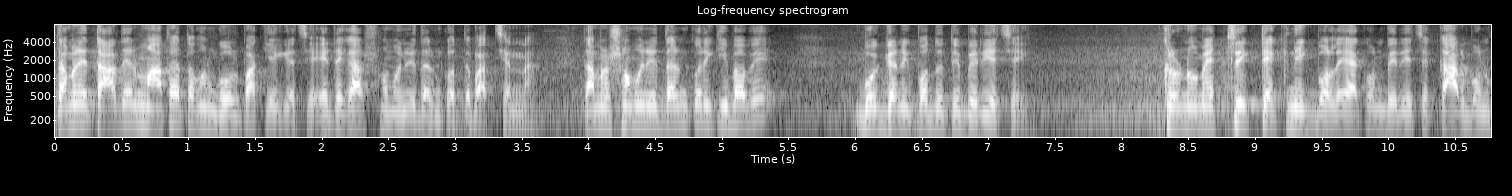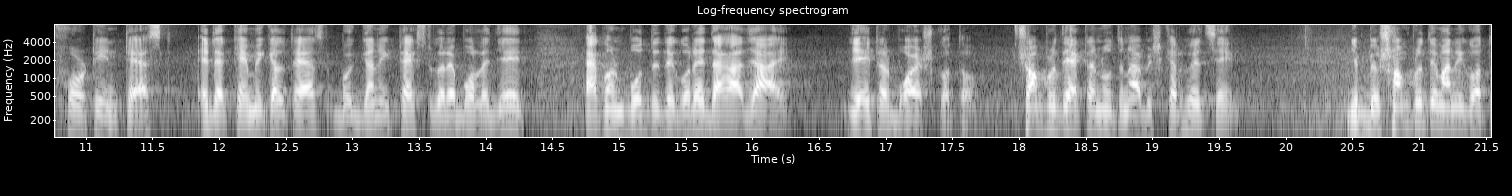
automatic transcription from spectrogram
তার মানে তাদের মাথায় তখন গোল পাকিয়ে গেছে, এটাকে আর সময় নির্ধারণ করতে পারছেন না। তা আমরা সময় নির্ধারণ করি কীভাবে? বৈজ্ঞানিক পদ্ধতি বেরিয়েছে। ক্রোনোমেট্রিক টেকনিক বলে, এখন বেরিয়েছে কার্বন ফোরটিন টেস্ট এটা কেমিক্যাল টেস্ট বৈজ্ঞানিক টেস্ট করে বলে যে, এখন পদ্ধতি করে দেখা যায় যে, এটার বয়স কত। সম্প্রতি একটা নতুন আবিষ্কার হয়েছে, যে সম্প্রতি মানে গত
